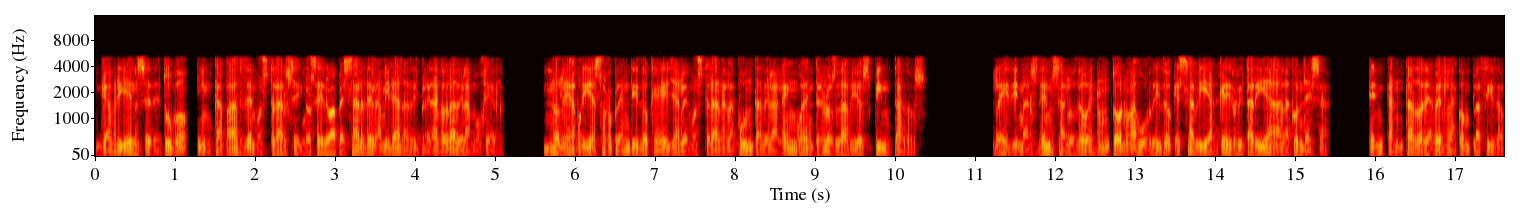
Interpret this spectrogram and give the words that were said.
Gabriel se detuvo, incapaz de mostrarse grosero a pesar de la mirada depredadora de la mujer. No le habría sorprendido que ella le mostrara la punta de la lengua entre los labios pintados. Lady Marsden saludó en un tono aburrido que sabía que irritaría a la condesa. Encantado de haberla complacido.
